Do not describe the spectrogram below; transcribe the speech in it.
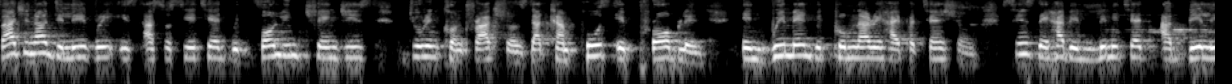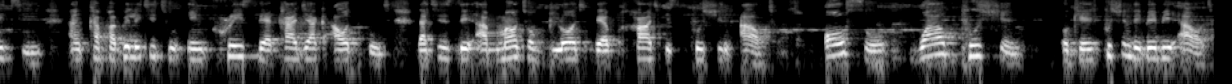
Vaginal delivery is associated with volume changes during contractions that can pose a problem in women with pulmonary hypertension since they have a limited ability and capability to increase their cardiac output, that is, the amount of blood their heart is pushing out. Also, while pushing, okay, pushing the baby out,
